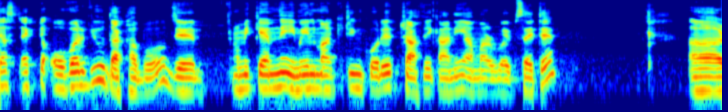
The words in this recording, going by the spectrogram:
জাস্ট একটা ওভারভিউ দেখাবো যে আমি কেমনে ইমেল মার্কেটিং করে ট্রাফিক আনি আমার ওয়েবসাইটে আর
